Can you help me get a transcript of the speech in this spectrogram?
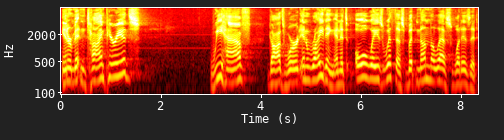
intermittent time periods. We have God's word in writing, and it's always with us. But nonetheless, what is it?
